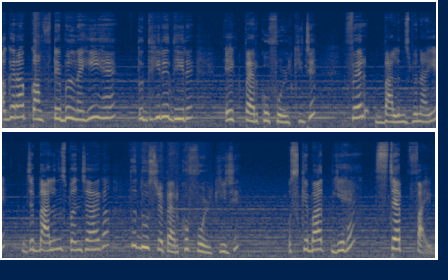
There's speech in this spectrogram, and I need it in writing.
अगर आप कंफर्टेबल नहीं हैं तो धीरे धीरे एक पैर को फोल्ड कीजिए। फिर बैलेंस बनाइए। जब बैलेंस बन जाएगा तो दूसरे पैर को फोल्ड कीजिए। उसके बाद ये है स्टेप फाइव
